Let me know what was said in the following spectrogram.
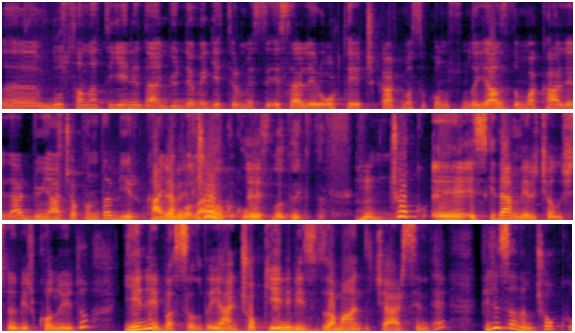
e, bu sanatı yeniden gündeme getirmesi, eserleri ortaya çıkartması konusunda yazdığı makaleler dünya çapında bir kaynak Evet, olarak. çok- Çok konusunda tektir. Çok e, eskiden beri çalıştığı bir konuydu. Yeni basıldı. Yani çok yeni bir zaman içerisinde. Filiz Hanım çok e,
